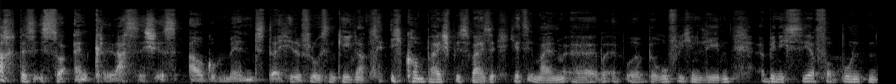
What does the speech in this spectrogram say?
Ach, das ist so ein klassisches Argument der hilflosen Gegner. Ich komme beispielsweise jetzt in meinem äh, beruflichen Leben, äh, bin ich sehr verbunden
